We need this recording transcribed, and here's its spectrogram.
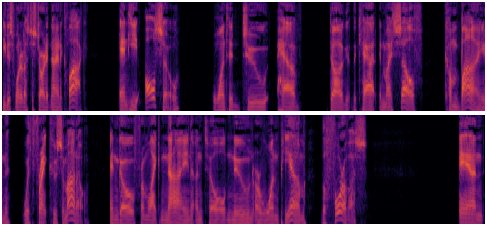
He just wanted us to start at nine o'clock. And he also wanted to have Doug, the cat, and myself combine with Frank Cusimano and go from like nine until noon or 1 p.m., the four of us. And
